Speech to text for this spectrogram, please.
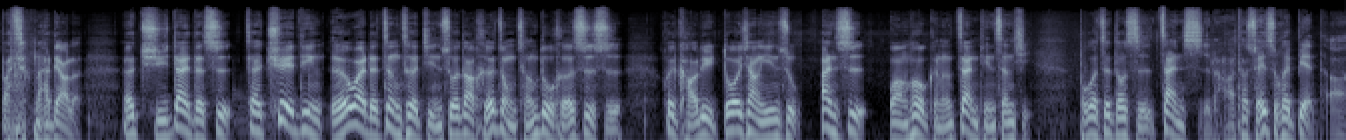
把这拿掉了，而取代的是在确定额外的政策紧缩到何种程度合适时，会考虑多项因素。暗示往后可能暂停升息，不过这都是暂时的啊，它随时会变的啊。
